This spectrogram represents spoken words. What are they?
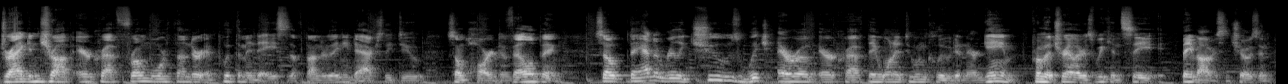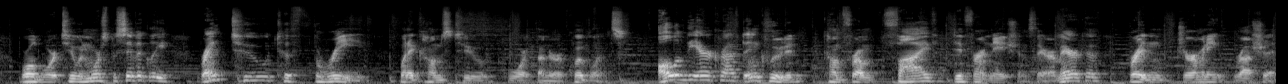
drag and drop aircraft from War Thunder and put them into Aces of Thunder. They need to actually do some hard developing. So they had to really choose which era of aircraft they wanted to include in their game. From the trailers, we can see they've obviously chosen World War II, and more specifically, rank 2 to 3 when it comes to War Thunder equivalents. All of the aircraft included come from five different nations. They are America, Britain, Germany, Russia,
